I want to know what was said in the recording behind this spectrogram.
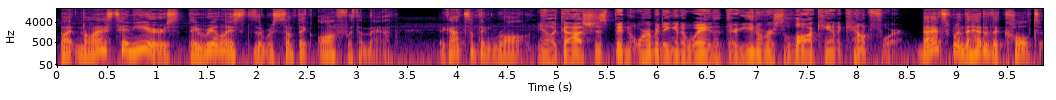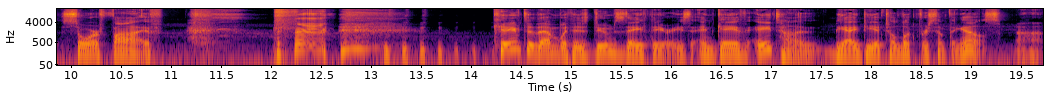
But in the last 10 years, they realized that there was something off with the math. They got something wrong. Yeah, Lagash has been orbiting in a way that their universal law can't account for. That's when the head of the cult, Sor 5, came to them with his doomsday theories and gave Aton the idea to look for something else. Uh-huh.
